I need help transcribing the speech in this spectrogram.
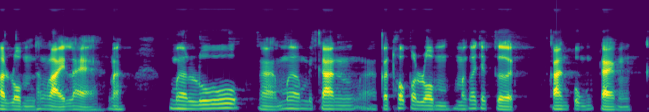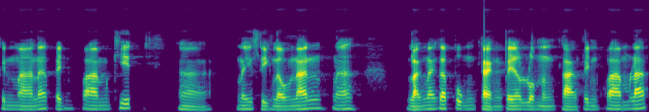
อารมณ์ทั้งหลายแหละนะเมื่อรู้เมื่อมีการกระทบอารมณ์มันก็จะเกิด การปรุงแต่งขึ้นมานะ เป็นความคิดในสิ่งเหล่านั้นนะ หลังนั้นก็ปรุงแต่งเป็นอารมณ์ต่างๆ เป็นความรัก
